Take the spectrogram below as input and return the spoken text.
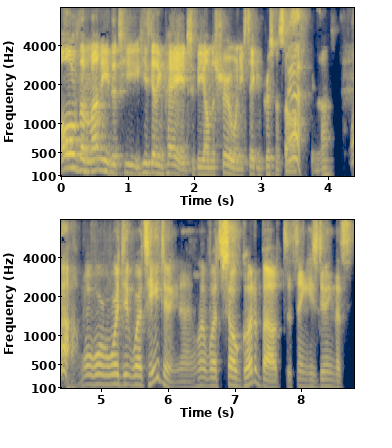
All the money that he, he's getting paid to be on the show when he's taking Christmas yeah. off. You know? Well, what, what's he doing now? What's so good about the thing he's doing that's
